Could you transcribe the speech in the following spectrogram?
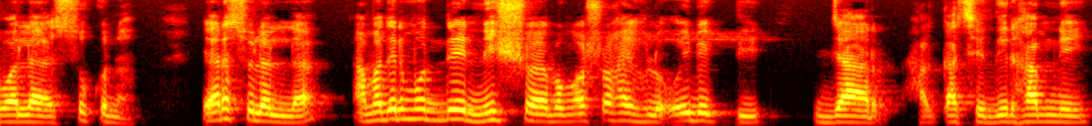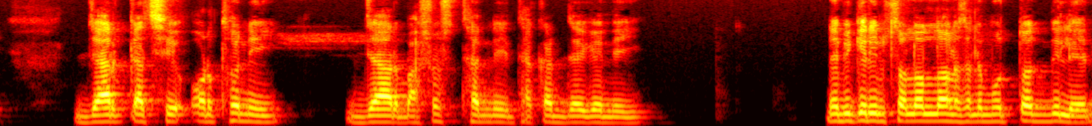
ওয়ালা সুকনা। ইয়ারাসুলাল্লাহ আমাদের মধ্যে নিঃস্ব এবং অসহায় হলো ওই ব্যক্তি যার কাছে দিরহাম নেই, যার কাছে অর্থ নেই যার বাসস্থান নেই, থাকার জায়গা নেই। নবী করিম সাল্লাহ সাল্লাম উত্তর দিলেন,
